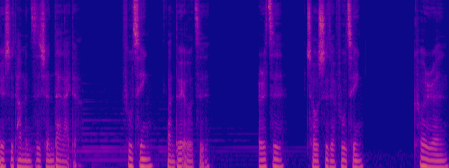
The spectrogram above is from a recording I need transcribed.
却是他们自身带来的。父亲反对儿子，儿子仇视着父亲，客人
